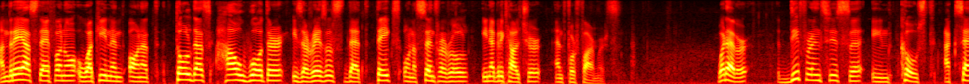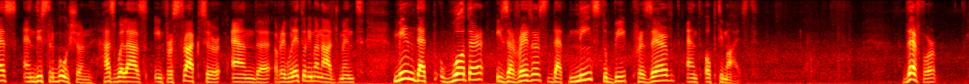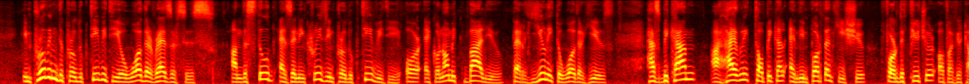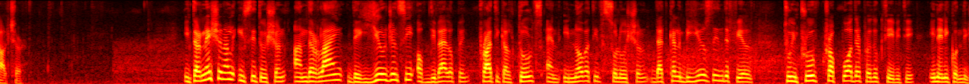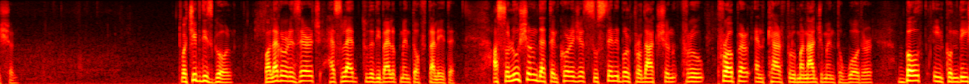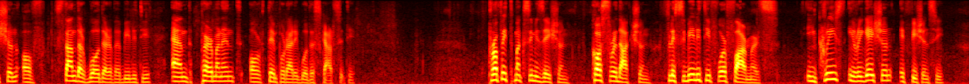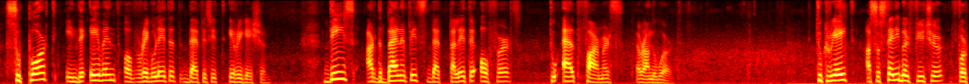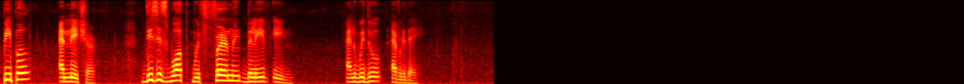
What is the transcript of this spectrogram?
Andrea, Stefano, Joaquin and Onat told us how water is a resource that takes on a central role in agriculture and for farmers. Whatever, differences uh, in cost, access and distribution, as well as infrastructure and uh, regulatory management, mean that water is a resource that needs to be preserved and optimized. Therefore, improving the productivity of water resources understood as an increase in productivity or economic value per unit of water use has become a highly topical and important issue for the future of agriculture. International institutions underline the urgency of developing practical tools and innovative solutions that can be used in the field to improve crop water productivity in any condition. To achieve this goal, Valagro Research has led to the development of Talete, a solution that encourages sustainable production through proper and careful management of water, both in condition of standard water availability and permanent or temporary water scarcity. Profit maximization, cost reduction, flexibility for farmers, increased irrigation efficiency, support in the event of regulated deficit irrigation. These are the benefits that Talete offers to help farmers around the world. To create a sustainable future for people and nature. This is what we firmly believe in and we do every day.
